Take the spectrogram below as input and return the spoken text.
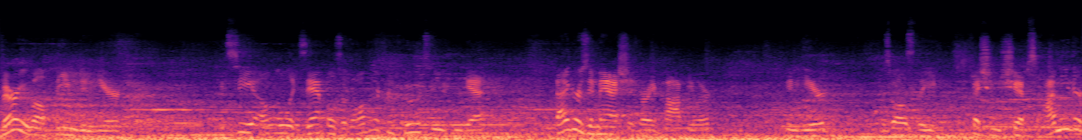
very well themed in here. You can see a little examples of all the different foods that you can get. Bangers and mash is very popular in here, as well as the fish and chips. I'm either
